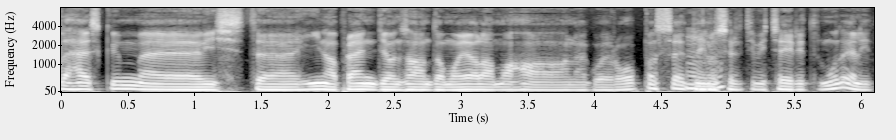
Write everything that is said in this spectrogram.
lähes kümme vist äh, Hiina brändi on saanud oma jala maha nagu Euroopasse, et mm -hmm. neil on mhm. sertifitseeritud mudelid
